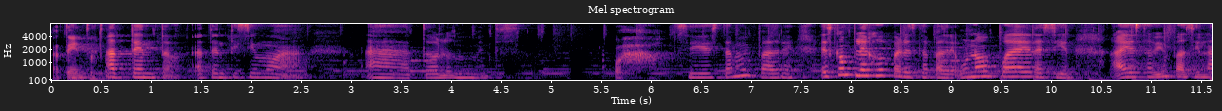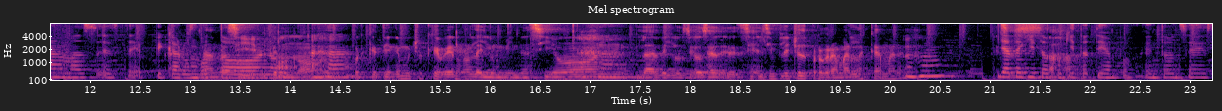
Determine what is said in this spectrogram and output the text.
Atento. Atento, atentísimo a, a, todos los momentos. Wow. Sí. Está muy padre. Es complejo, pero está padre. Uno puede decir, ay, está bien fácil nada más este, picar un botón. Sí, pero no, porque tiene mucho que ver, ¿no? La iluminación, la velocidad, o sea, el simple hecho de programar la cámara. Ya te quito poquito tiempo. Entonces,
